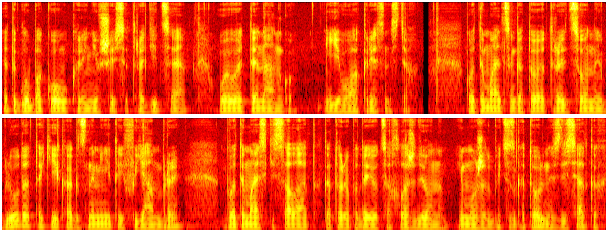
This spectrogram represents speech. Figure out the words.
Это глубоко укоренившаяся традиция Уэуэтенанго и его окрестностях. Гватемальцы готовят традиционные блюда, такие как знаменитый фьямбры, гватемальский салат, который подается охлажденным и может быть изготовлен из десятков,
